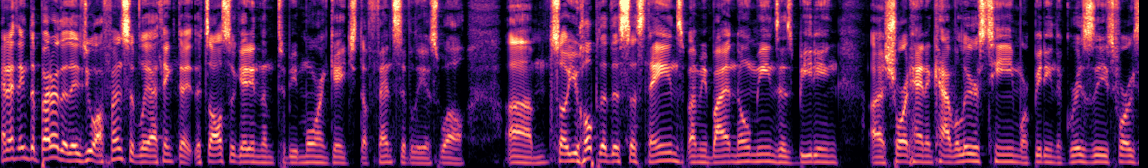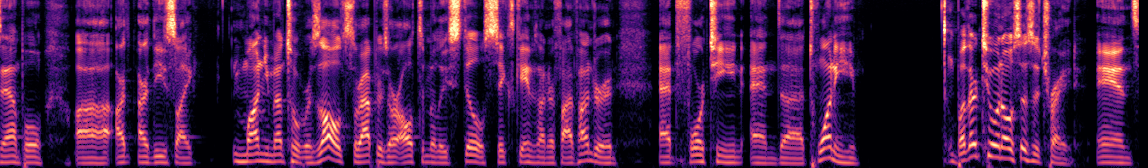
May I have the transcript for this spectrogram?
And I think the better that they do offensively, I think that it's also getting them to be more engaged defensively as well. Um, so you hope that this sustains. I mean, by no means is beating a shorthanded Cavaliers team or beating the Grizzlies, for example, uh, are, are these like monumental results, the Raptors are ultimately still six games under 500 at 14 and uh, 20. But they're 2 0 since a trade. And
